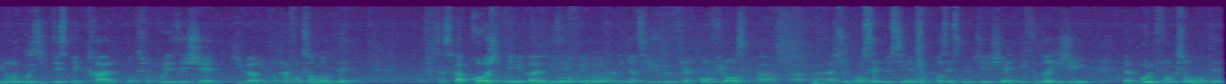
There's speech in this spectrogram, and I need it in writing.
une rugosité spectrale, donc sur toutes les échelles, qui varie. Donc, la fonction d'Andlet, ça se rapproche, mais il y a quand même des effets. ça veut dire si je veux faire confiance à, ce concept de signature process multi-échelle, il faudrait que j'ai la bonne fonction d'entête,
